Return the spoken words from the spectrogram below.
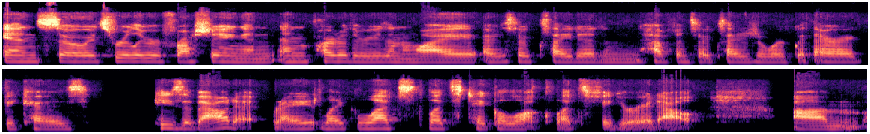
And so it's really refreshing and, and part of the reason why i was so excited and have been so excited to work with eric because he's about it right? Like let's let's take a look. Let's figure it out. Um,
